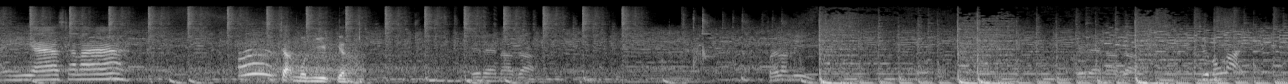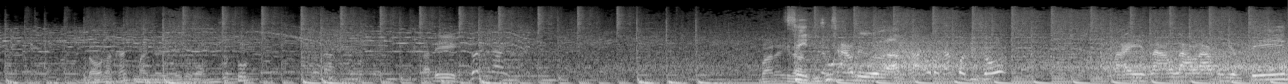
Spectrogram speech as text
Ây da Salah. À, chặn một nhịp kìa. Eden Hazard. Fellaini. Eden Hazard. Chuyền bóng lại. đó là cách mà người lấy được bóng rất tốt. Ta đi. Rất nhanh. và đây là xịt sút sao được. Đã có bàn thắng mở tỷ số. này lao lao lao bằng niềm tin.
